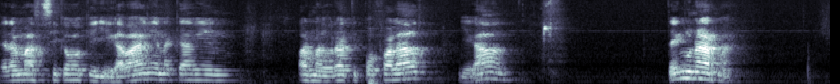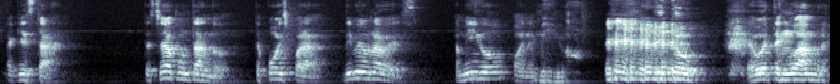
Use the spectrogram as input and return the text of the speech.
era más así como que llegaba alguien acá bien armadura tipo Fallout, llegaban. Tengo un arma. Aquí está. Te estoy apuntando. Te puedo disparar. Dime una vez, amigo o enemigo. Y tú, eh, güey, tengo hambre.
